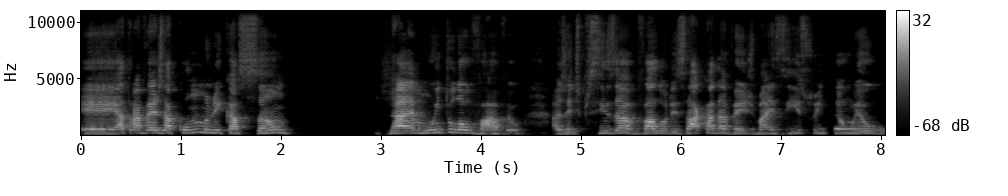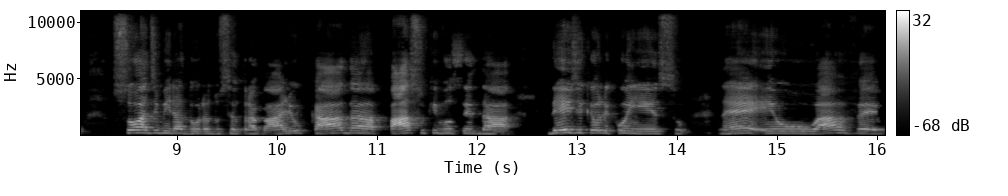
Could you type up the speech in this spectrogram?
é, através da comunicação, já é muito louvável. A gente precisa valorizar cada vez mais isso. Então, eu sou admiradora do seu trabalho. Cada passo que você dá, desde que eu lhe conheço, né? Eu, ah, velho,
